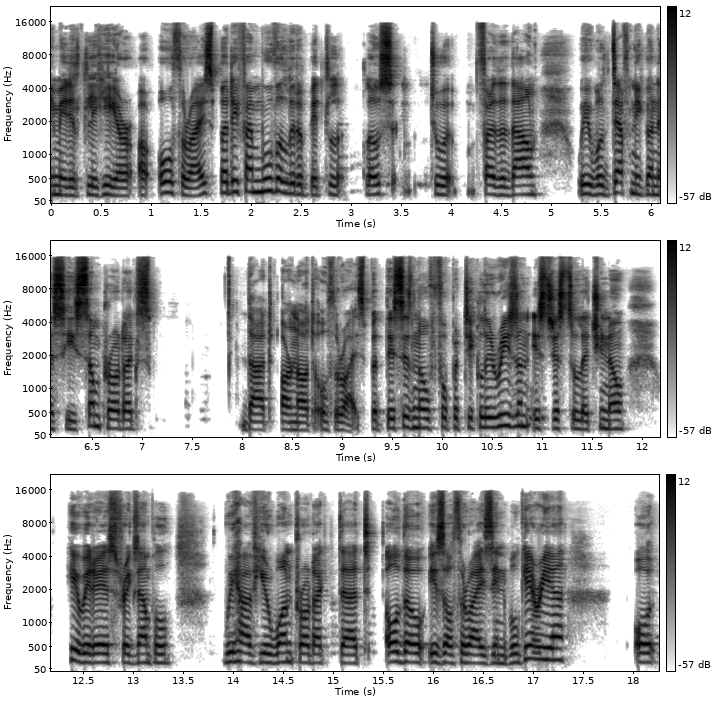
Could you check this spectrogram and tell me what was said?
immediately here are authorized. But if I move a little bit close to further down, we will definitely going to see some products that are not authorized. But this is no for particular reason. It's just to let you know. Here it is, for example, we have here one product that, although is authorized in Bulgaria or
